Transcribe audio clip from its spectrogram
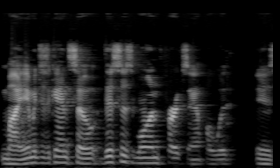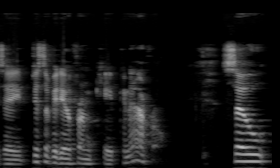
my images again. So this is one, for example, with is a just a video from Cape Canaveral. So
